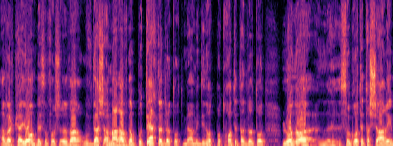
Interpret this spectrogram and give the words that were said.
אבל כיום, בסופו של דבר, עובדה שהמערב גם פותח את הדלתות, המדינות פותחות את הדלתות, לא נוע... סוגרות את השערים,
